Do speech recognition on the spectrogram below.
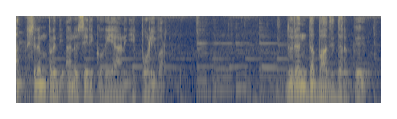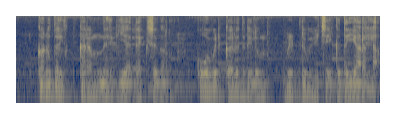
അക്ഷരം പ്രതി അനുസരിക്കുകയാണ് ഇപ്പോൾ ഇവർ. ദുരന്തബാധിതർക്ക് കരുതൽ കരം നൽകിയ രക്ഷകർ കോവിഡ് കരുതലിലും വിട്ടുവീഴ്ചയ്ക്ക് തയ്യാറല്ല.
